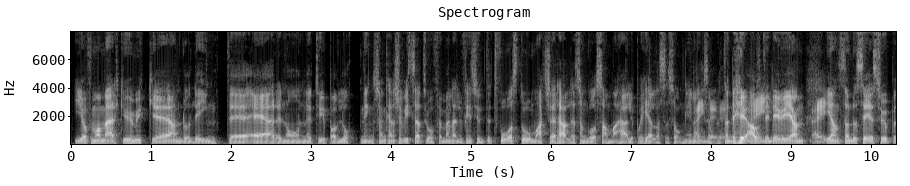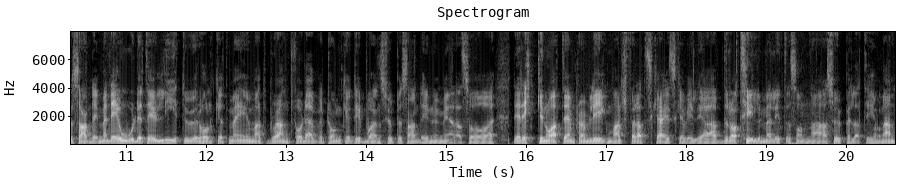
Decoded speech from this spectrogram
Ja för man märker hur mycket ändå det inte är någon typ av lottning som kanske vissa tror. För menar, det finns ju inte två stormatcher heller som går samma helg på hela säsongen. Nej, liksom. nej, Utan det är ju alltid, det är ju en, en som du säger Super Sunday. Men det ordet är ju lite urholkat med i och med att Brentford Everton kan ju typ vara en Super Sunday numera. Så det räcker nog att det är en Premier League-match för att Sky ska vilja dra till med lite sådana superlativ. Ja. Men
